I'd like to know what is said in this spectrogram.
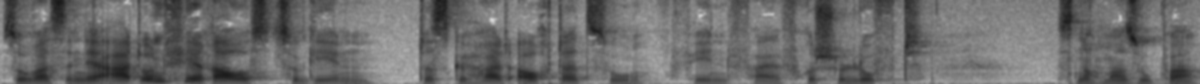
sowas in der Art und viel rauszugehen. Das gehört auch dazu, auf jeden Fall. Frische Luft ist nochmal super.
